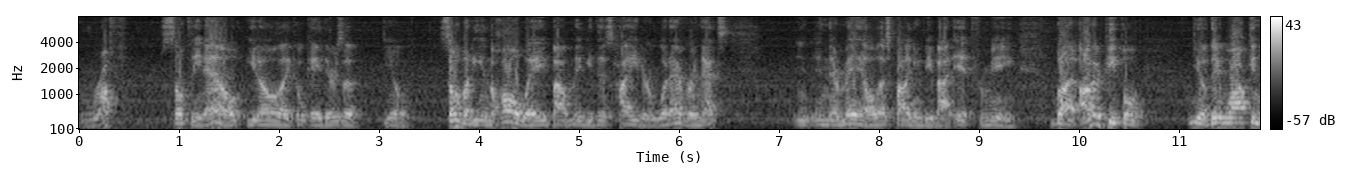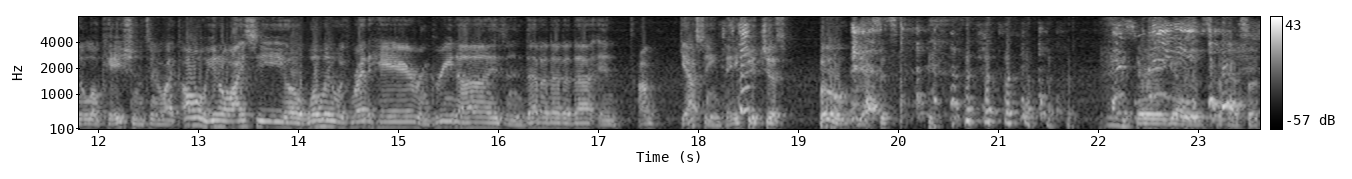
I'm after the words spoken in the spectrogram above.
rough something out, you know, like okay, there's a you know somebody in the hallway about maybe this height or whatever, and that's in, in their male, that's probably going to be about it for me. But other people, you know, they walk into locations and they're like, oh, you know, I see a woman with red hair and green eyes and da da da da da, and I'm guessing they should just boom, yes, it's. there you go, that's Vanessa.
